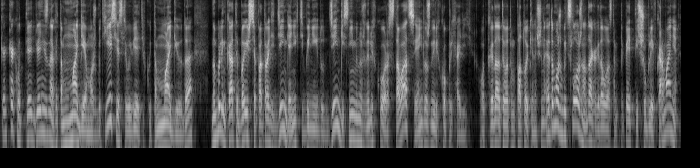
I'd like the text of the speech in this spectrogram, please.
как, как вот, я, я не знаю, какая-то магия, может быть, есть, если вы верите в какую-то магию, да? Но, блин, когда ты боишься потратить деньги, они к тебе не идут. Деньги, с ними нужно легко расставаться, и они должны легко приходить. Вот когда ты в этом потоке начинаешь... Это может быть сложно, да, когда у вас там 5 тысяч рублей в кармане,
